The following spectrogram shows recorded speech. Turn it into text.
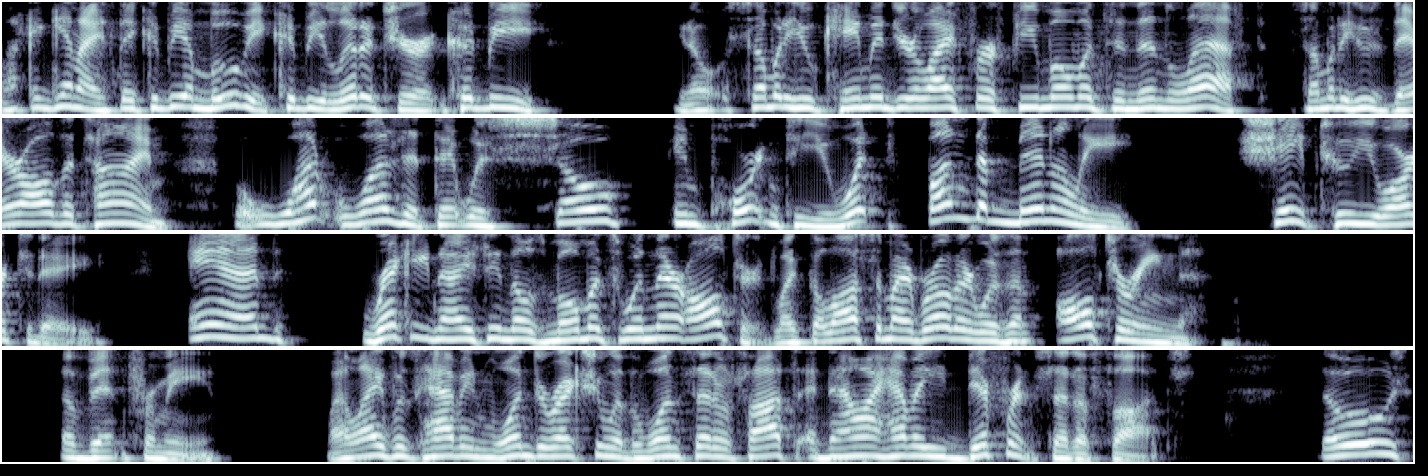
like again, I they could be a movie, it could be literature, it could be, you know, somebody who came into your life for a few moments and then left, somebody who's there all the time. But what was it that was so important to you? What fundamentally shaped who you are today? And recognizing those moments when they're altered. Like the loss of my brother was an altering event for me. My life was having one direction with one set of thoughts, and now I have a different set of thoughts. Those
